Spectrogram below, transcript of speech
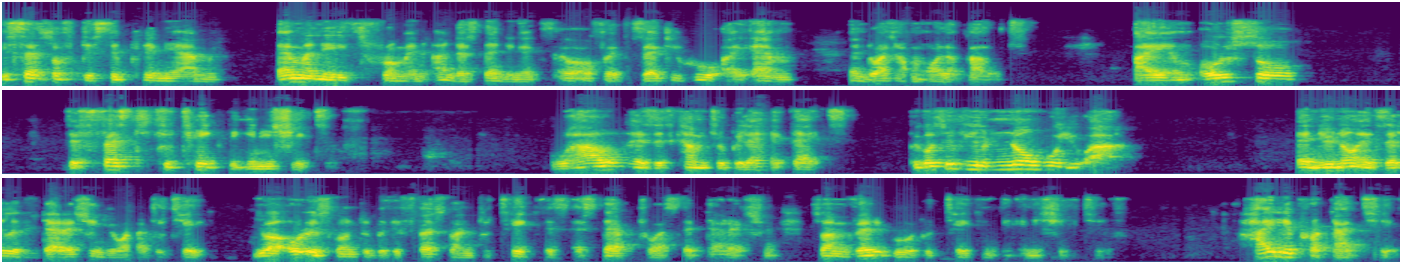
a sense of discipline emanates from an understanding of exactly who I am and what I'm all about. I am also the first to take the initiative. How has it come to be like that? Because if you know who you are and you know exactly the direction you want to take, you are always going to be the first one to take this a step towards that direction. So I'm very good with taking the initiative. Highly productive.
